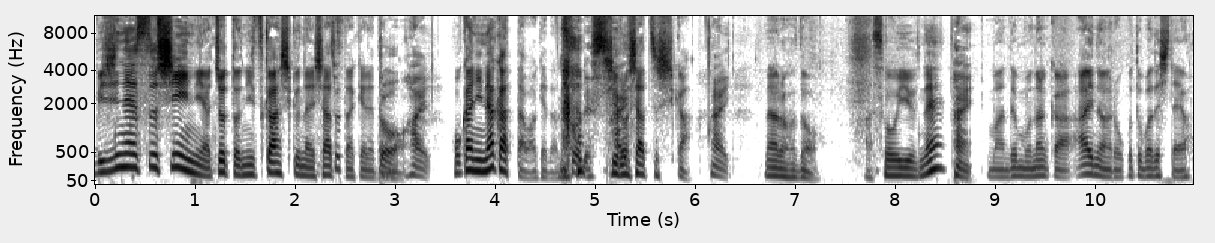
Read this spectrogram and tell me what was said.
ビジネスシーンにはちょっと似つかわしくないシャツだけれどもとはい。他になかったわけだな。そうです。白シャツしか、はい。なるほどあそういうね。はい。まあでもなんか愛のあるお言葉でしたよ、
